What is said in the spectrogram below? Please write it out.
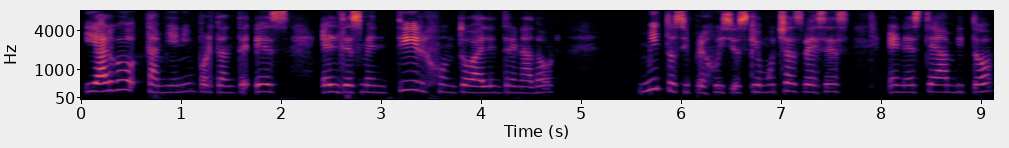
Y algo también importante es el desmentir junto al entrenador mitos y prejuicios que muchas veces en este ámbito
